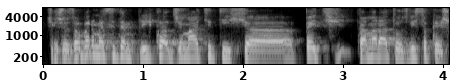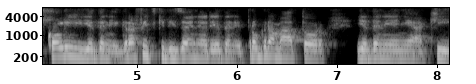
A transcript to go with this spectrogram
Čiže zoberme si ten príklad, že máte tých 5 eh, kamarátov z vysokej školy, jeden je grafický dizajner, jeden je programátor, jeden je nejaký,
